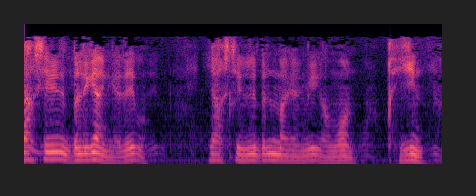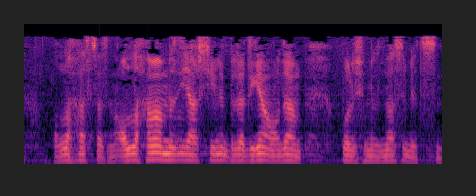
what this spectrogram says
yaxshilikni bilgangada bu. Yaxshilikni bilmaganga yomon qiyin. Alloh asrasin alloh hammamizni yaxshilikni biladigan odam bo'lishimizni nasib etsin.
